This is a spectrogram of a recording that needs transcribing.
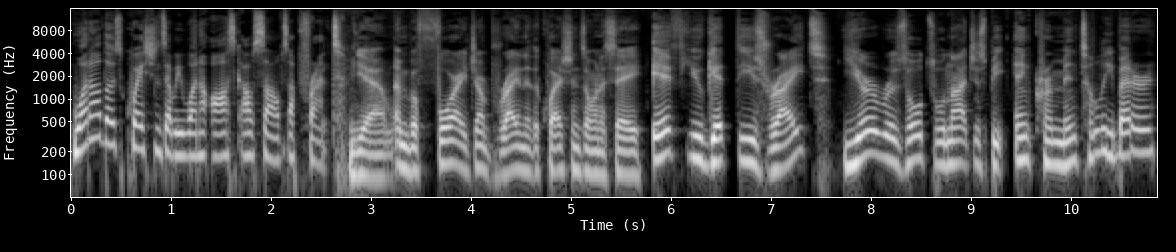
What are those questions that we want to ask ourselves up front? Yeah. And before I jump right into the questions, I want to say if you get these right, right, your results will not just be incrementally better,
